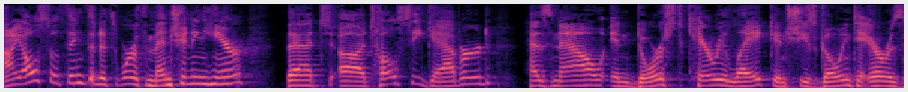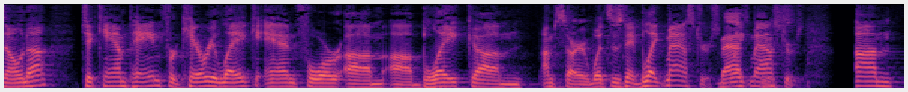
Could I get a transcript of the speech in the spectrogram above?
I also think that it's worth mentioning here that uh, Tulsi Gabbard has now endorsed Kari Lake, and she's going to Arizona to campaign for Kari Lake and for um, uh, Blake. Um, I'm sorry, what's his name? Blake Masters. Masters. Blake Masters. Um,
